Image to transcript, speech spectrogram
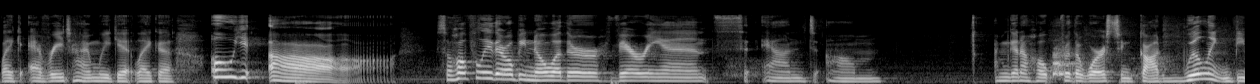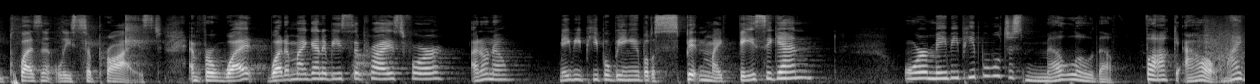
Like every time we get like a, oh yeah, ah. So hopefully there will be no other variants and um, I'm to hope for the worst and God willing be pleasantly surprised. And for what? What am I to be surprised for? I don't know. Maybe people being able to spit in my face again? Or maybe people will just mellow the fuck out. My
